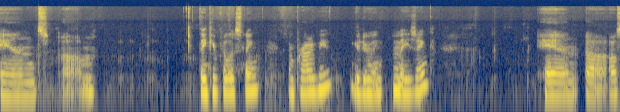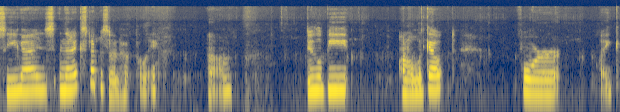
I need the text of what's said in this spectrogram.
And um, thank you for listening. I'm proud of you. You're doing amazing. And uh, I'll see you guys in the next episode, hopefully. Um, do be on a lookout for like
